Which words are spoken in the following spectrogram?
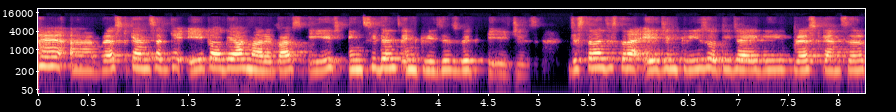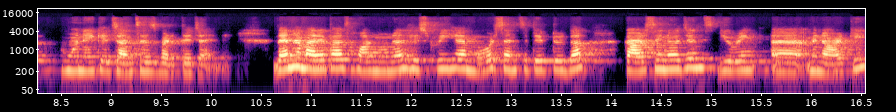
हैं? ब्रेस्ट कैंसर के एक आ गया हमारे पास age incidence increases with ages जिस तरह जिस तरह एज इंक्रीज होती जाएगी ब्रेस्ट कैंसर होने के चांसेस बढ़ते जाएँगे. देन हमारे पास हार्मोनल हिस्ट्री है more sensitive to the carcinogens during menarche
